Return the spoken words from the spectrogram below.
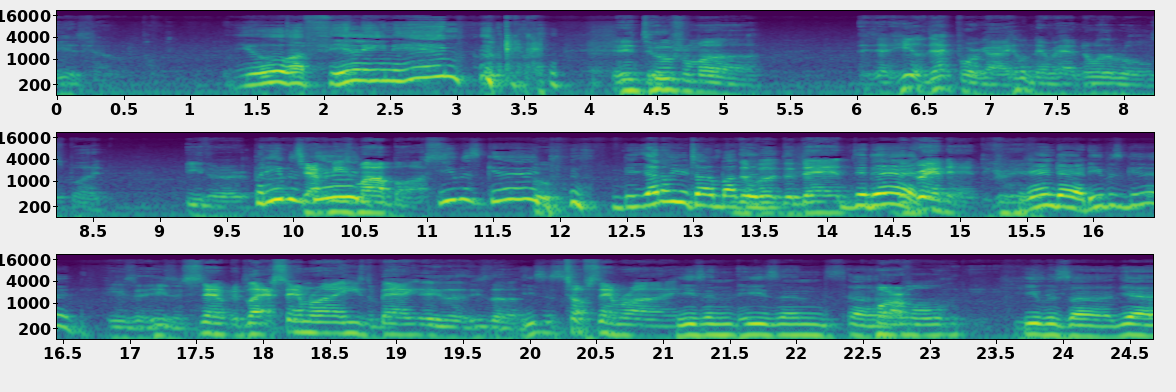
he is kind of a punk. You are filling in. And then dude from uh, that he that poor guy. He'll never have no other roles but either. But he was Japanese good. mob boss. he was good. I know you're talking about the, the, the, dad, the dad. the granddad, the granddad. granddad. He was good. He's a, he's a sam, last samurai. He's the bag. He's, a, he's the He's a- tough samurai. He's in. He's in. Uh, Marvel. He was, uh, yeah,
